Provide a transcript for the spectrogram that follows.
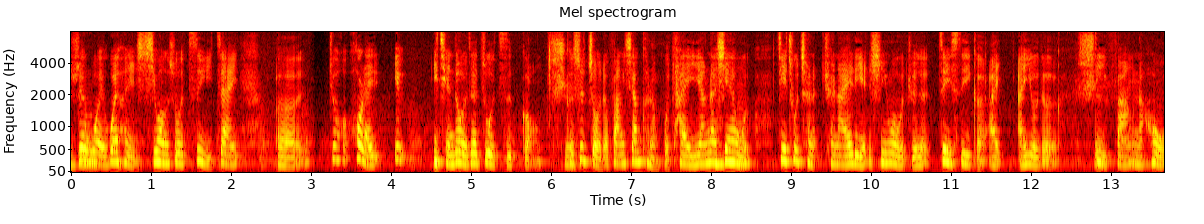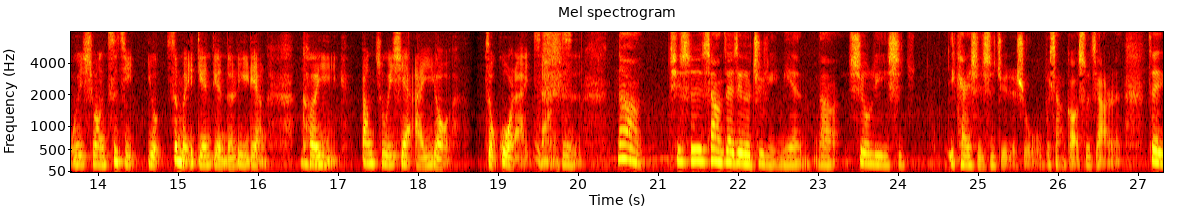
所以，我也会很希望说自己在，呃，就后来以以前都有在做自工，可是走的方向可能不太一样。那现在我接触全全癌脸，是因为我觉得这是一个癌癌友的地方，然后我会希望自己有这么一点点的力量，可以帮助一些癌友走过来这样子。那其实像在这个剧里面，那秀丽是。一开始是觉得说我不想告诉家人，在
